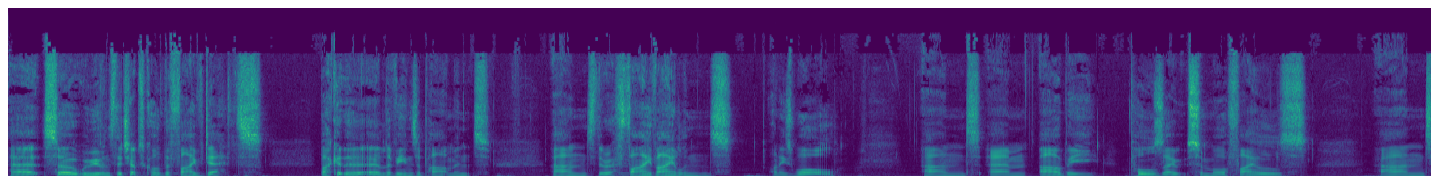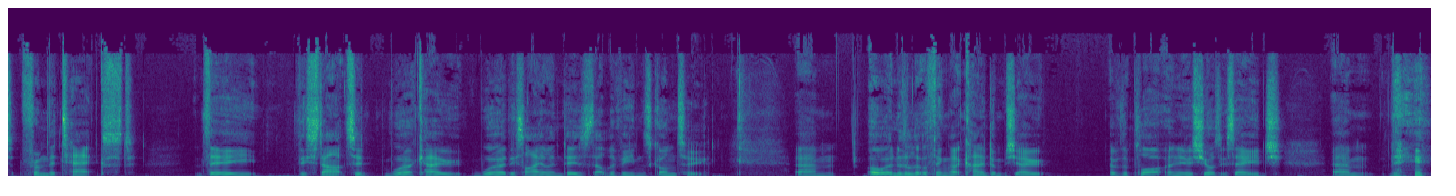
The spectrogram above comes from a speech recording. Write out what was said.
Uh, so we move on to the chapter called "The Five Deaths." Back at the uh, Levine's apartment, and there are five islands on his wall, and um, Arby pulls out some more files, and from the text, they they start to work out where this island is that Levine's gone to. Um, oh, another little thing that kind of dumps you out of the plot, and it shows its age. Um, they,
